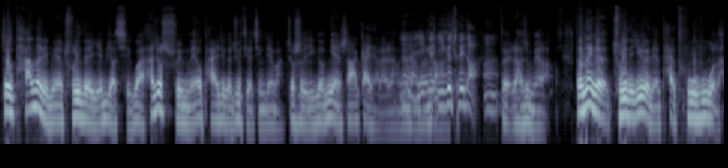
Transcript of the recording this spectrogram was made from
就是他那里面处理的也比较奇怪，他就是属于没有拍这个具体的情节嘛，就是一个面纱盖下来，然后就两个人打，一个推倒，嗯，对，然后就没了。但那个处理的又有点太突兀了，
